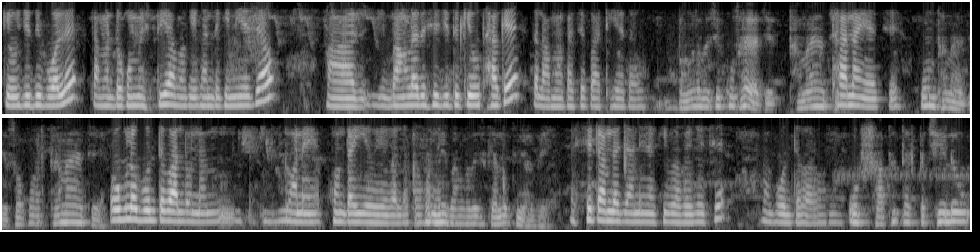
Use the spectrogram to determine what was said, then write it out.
কেউ যদি বলে তা আমার ডকুমেন্টস দিয়ে আমাকে এখান থেকে নিয়ে যাও। আর বাংলাদেশে যদি কেউ থাকে তাহলে আমার কাছে পাঠিয়ে দাও। বাংলাদেশে কোথায় আছে? থানায় আছে? থানায় আছে। কোন থানায় আছে? সপার থানায় আছে? ওগুলো বলতে পারল না মানে ফোনটা ইয়ে হয়ে গেল তখন বাংলাদেশ গেল কীভাবে? সেটা আমরা জানি না কীভাবে গেছে। বলতে পারব না। ওর সাথে তো একটা ছেলেও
